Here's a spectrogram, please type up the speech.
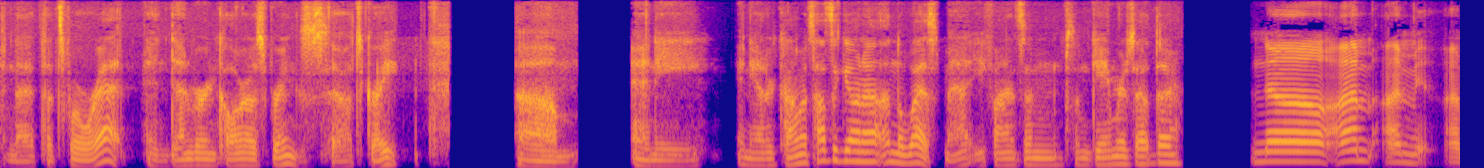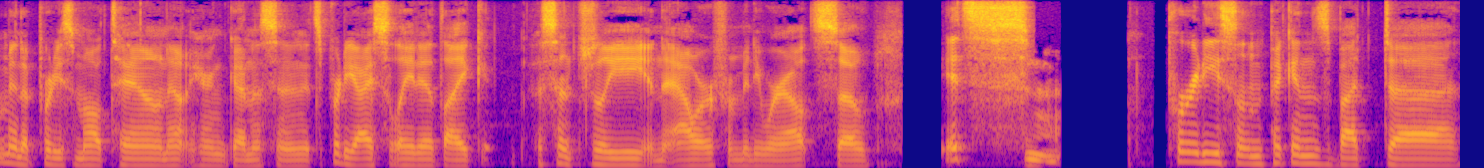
and that, that's where we're at in Denver and Colorado Springs. So it's great. Um, any any other comments? How's it going out in the West, Matt? You find some some gamers out there? No, I'm I'm I'm in a pretty small town out here in Gunnison. It's pretty isolated, like essentially an hour from anywhere else. So it's Hmm. pretty slim pickings, but uh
